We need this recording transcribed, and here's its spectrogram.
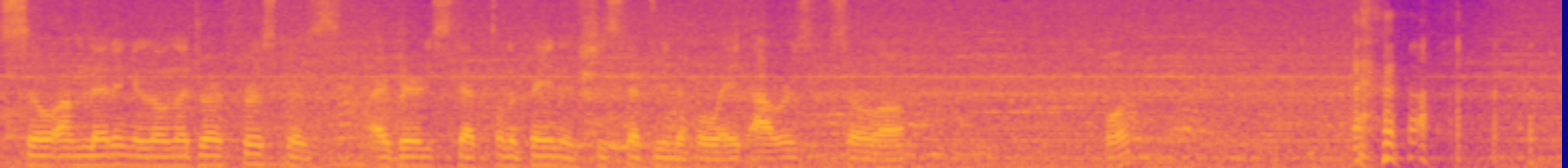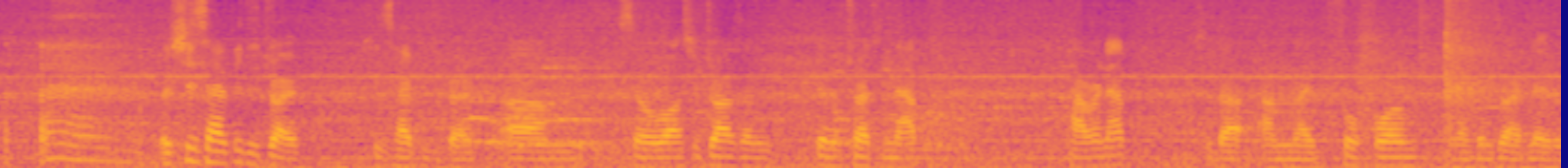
So I'm letting Elona drive first because I barely slept on the plane and she slept during the whole eight hours. So uh, what? but she's happy to drive. She's happy to drive. Um, so while she drives, I'm gonna try to nap, power nap, so that I'm like full form and I can drive later.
